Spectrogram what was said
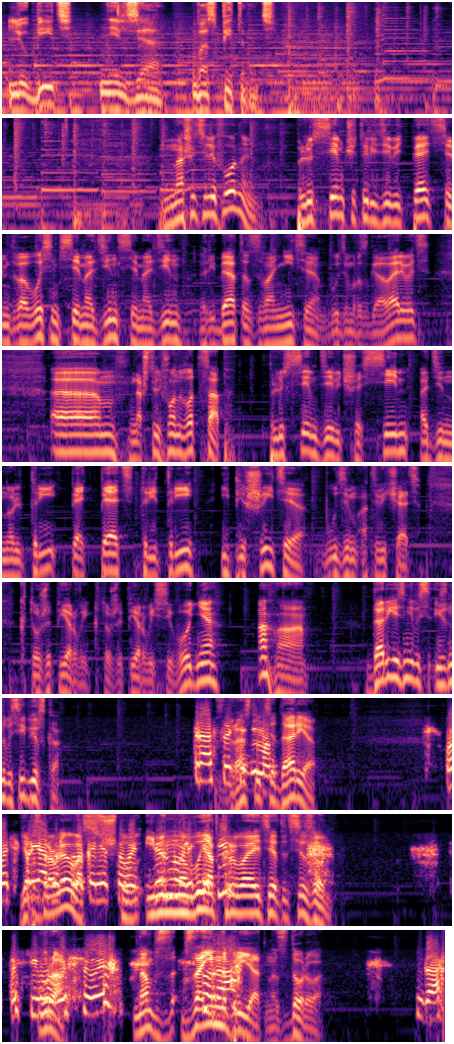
Любить нельзя воспитывать. Наши телефоны плюс 7495 728 7171. Ребята, звоните, будем разговаривать. Эм, наш телефон WhatsApp плюс 7967 103 5533 и пишите, будем отвечать. Кто же первый? Кто же первый сегодня? Ага. Дарья из, Новос... из Новосибирска. Здравствуйте, Здравствуйте, Дима. Дарья. Очень Я приятно, поздравляю вас, что вы именно вы эфир. открываете этот сезон. Спасибо Ура. большое. Нам вза- взаимно Ура. приятно, здорово. Да.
